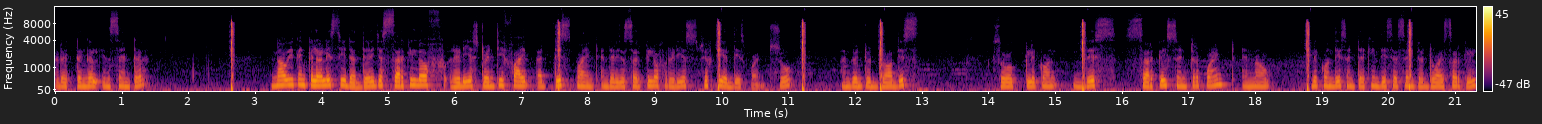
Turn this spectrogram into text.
rectangle in center. Now you can clearly see that there is a circle of radius 25 at this point and there is a circle of radius 50 at this point. So I'm going to draw this. So click on this circle center point and now click on this and taking this as center draw a circle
